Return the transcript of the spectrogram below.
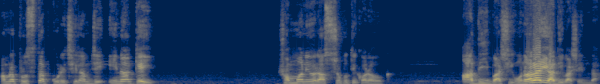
আমরা প্রস্তাব করেছিলাম যে এনাকেই সম্মানীয় রাষ্ট্রপতি করা হোক। আদিবাসী, ওনারাই আদি বাসিন্দা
